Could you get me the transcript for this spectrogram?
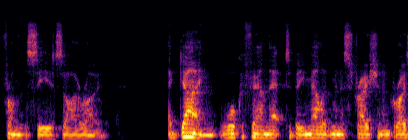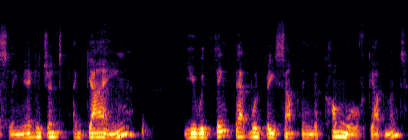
from the CSIRO. Again, Walker found that to be maladministration and grossly negligent. Again, you would think that would be something the Commonwealth Government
